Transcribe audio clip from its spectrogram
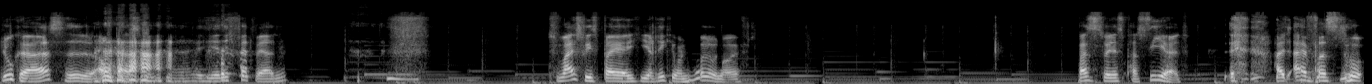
Lukas, äh, aufpassen. äh, hier nicht fett werden. Du weißt, wie es bei hier Ricky und Wollo läuft. Was ist, wenn es passiert? halt einfach so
